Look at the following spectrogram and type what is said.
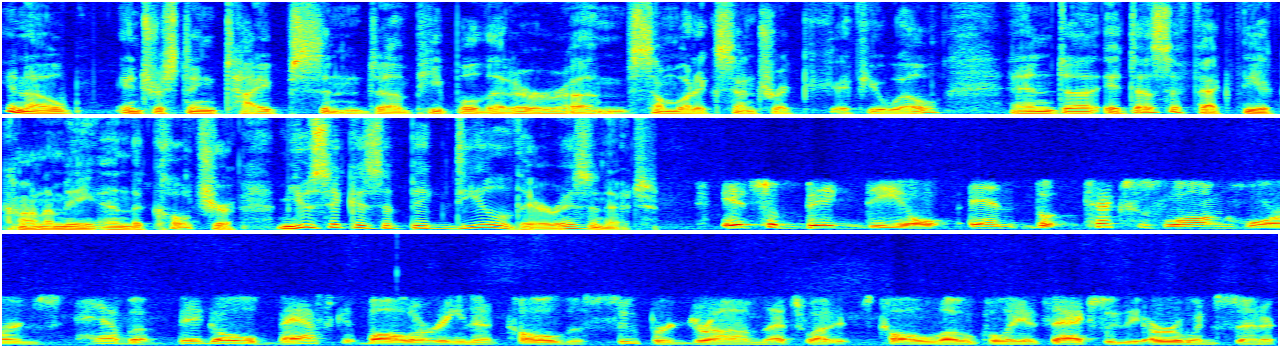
you know, interesting types and uh, people that are um, somewhat eccentric, if you will. And uh, it does affect the economy and the culture. Music is a big deal there, isn't it? It's a big deal, and the Texas Longhorns have a big old basketball arena called the Superdome. That's what it's called locally. It's actually the Erwin Center.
